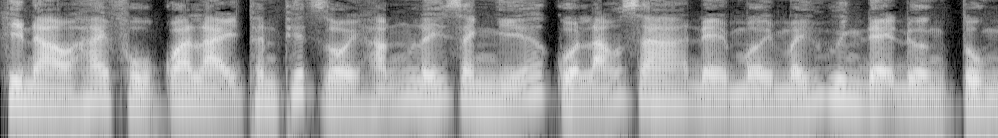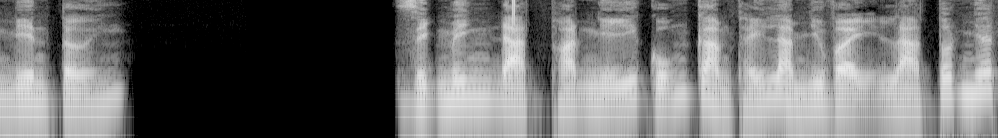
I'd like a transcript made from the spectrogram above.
khi nào hai phủ qua lại thân thiết rồi hắn lấy danh nghĩa của lão gia để mời mấy huynh đệ đường Tùng Niên tới. Dịch Minh Đạt thoạt nghĩ cũng cảm thấy làm như vậy là tốt nhất,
